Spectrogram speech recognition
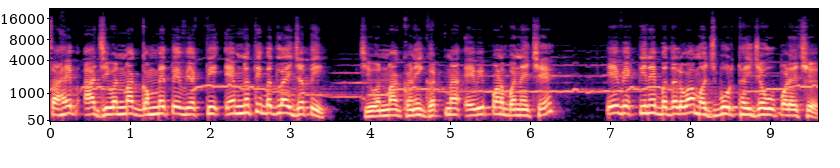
સાહેબ, આ જીવનમાં ગમે તે વ્યક્તિ એમ નથી બદલાઈ જતી. જીવનમાં ઘણી ઘટના એવી પણ બને છે, એ વ્યક્તિને બદલવા મજબૂર થઈ જવું પડે છે.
